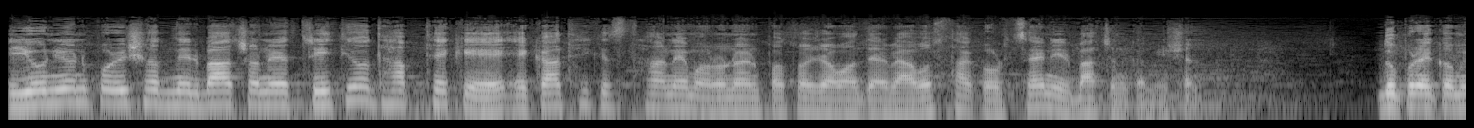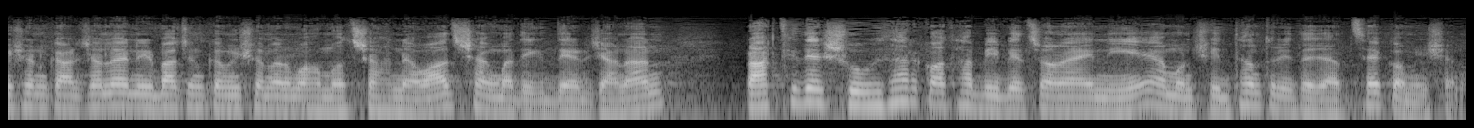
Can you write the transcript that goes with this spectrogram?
ইউনিয়ন পরিষদ নির্বাচনের তৃতীয় ধাপ থেকে একাধিক স্থানে মনোনয়নপত্র জমা দেওয়ার ব্যবস্থা করছে নির্বাচন কমিশন। দুপুরে কমিশন কার্যালয়ে নির্বাচন কমিশনার মোহাম্মদ শাহনেওয়াজ সাংবাদিকদের জানান, প্রার্থীদের সুবিধার কথা বিবেচনায় নিয়ে এমন সিদ্ধান্ত নিতে যাচ্ছে কমিশন।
